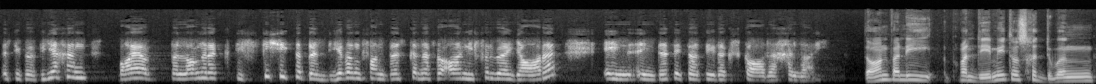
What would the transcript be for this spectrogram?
is die beweging baie belangrik die fisiese belewing van wiskunde veral in die vroeë jare en en dit het natuurlik skade gelei. Dan van die pandemie het ons gedwing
